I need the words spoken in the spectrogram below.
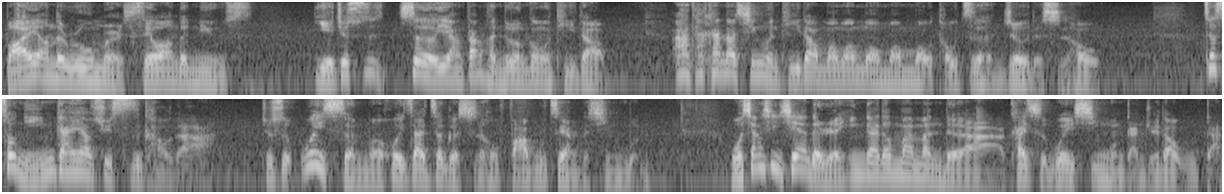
，Buy on the rumor, sell on the news，也就是这样。当很多人跟我提到。啊，他看到新闻提到某某某某某投资很热的时候，这时候你应该要去思考的啊，就是为什么会在这个时候发布这样的新闻？我相信现在的人应该都慢慢的啊，开始为新闻感觉到无感，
